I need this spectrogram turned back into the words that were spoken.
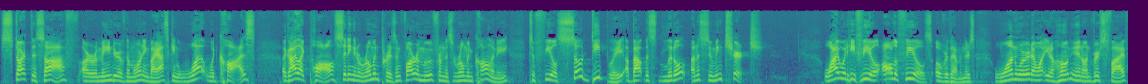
start this off, our remainder of the morning, by asking what would cause a guy like Paul, sitting in a Roman prison, far removed from this Roman colony, to feel so deeply about this little, unassuming church? Why would he feel all the feels over them? And there's one word I want you to hone in on, verse 5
